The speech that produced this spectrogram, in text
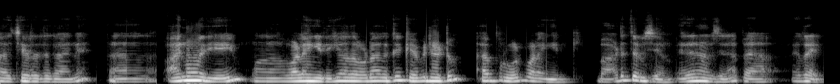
அது செய்யறதுக்கான அனுமதியையும் வழங்கியிருக்கு. அதோட அதுக்கு கேபினட்டும் அப்ரூவல் வழங்கியிருக்கு. இப்போ அடுத்த விஷயம் என்ன நினச்சுன்னா இப்போ right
